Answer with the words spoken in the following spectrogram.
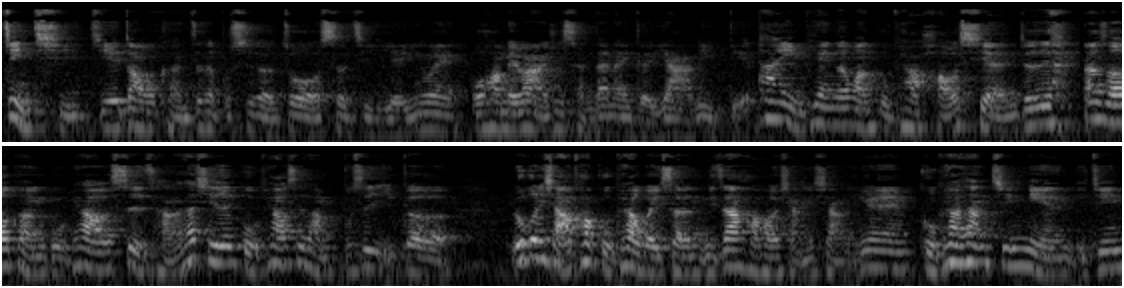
近期阶段我可能真的不适合。做设计业，因为我好像没办法去承担那个压力点。拍影片跟玩股票好险，就是那时候可能股票市场，它其实股票市场不是一个。如果你想要靠股票为生，你真的好好想一想，因为股票像今年已经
